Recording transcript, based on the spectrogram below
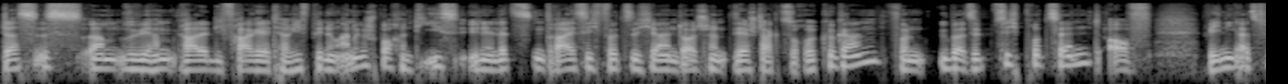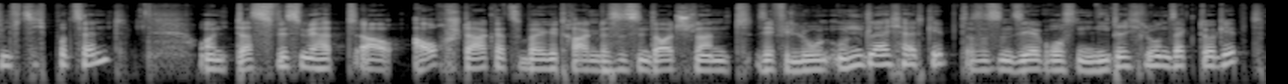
Das ist, ähm, so wir haben gerade die Frage der Tarifbindung angesprochen, die ist in den letzten 30, 40 Jahren in Deutschland sehr stark zurückgegangen, von über 70 Prozent auf weniger als 50 Prozent. Und das wissen wir hat auch stark dazu beigetragen, dass es in Deutschland sehr viel Lohnungleichheit gibt, dass es einen sehr großen Niedriglohnsektor gibt.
